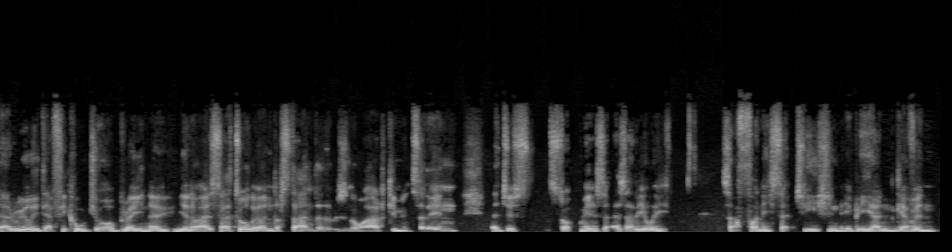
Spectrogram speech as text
a really difficult job right now. You know, I, I totally understand that there was no arguments at end. It just struck me as, as a really sort of funny situation to be in, given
